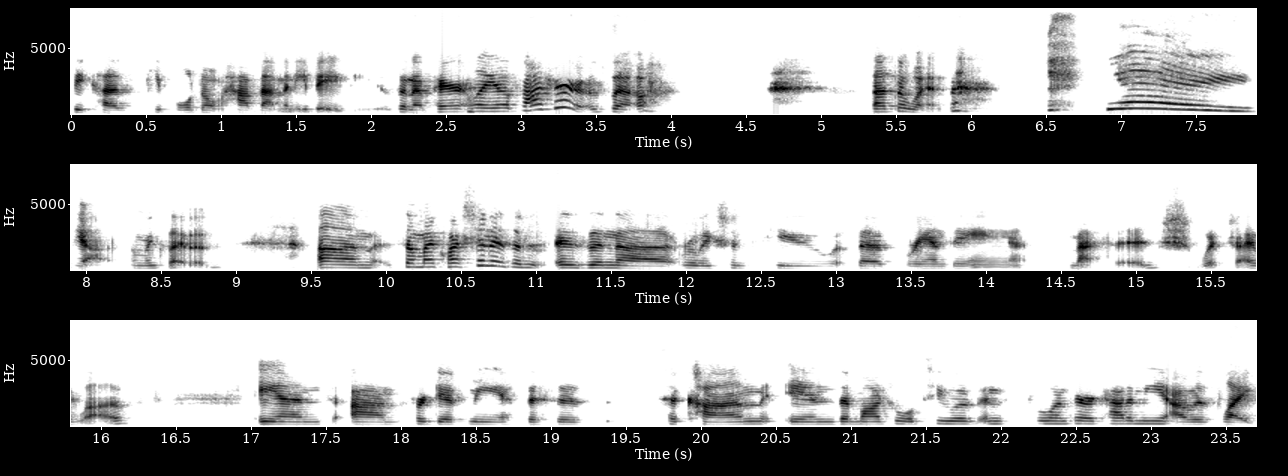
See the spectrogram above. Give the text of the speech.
because people don't have that many babies. And apparently that's not true. So that's a win. Yay! Yeah, I'm excited. Um, so my question is in, is in uh, relation to the branding message, which I loved. And um, forgive me if this is to come in the module two of Influencer Academy. I was like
